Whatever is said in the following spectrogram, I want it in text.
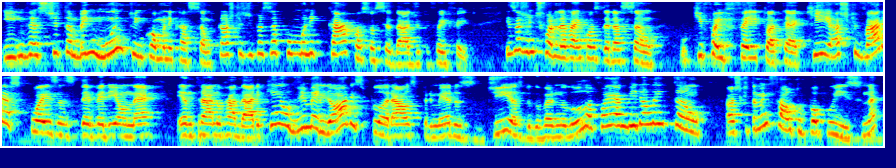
e investir também muito em comunicação, porque eu acho que a gente precisa comunicar com a sociedade o que foi feito. E se a gente for levar em consideração o que foi feito até aqui, acho que várias coisas deveriam né, entrar no radar. E quem eu vi melhor explorar os primeiros dias do governo Lula foi a Miriam Leitão. acho que também falta um pouco isso, né?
